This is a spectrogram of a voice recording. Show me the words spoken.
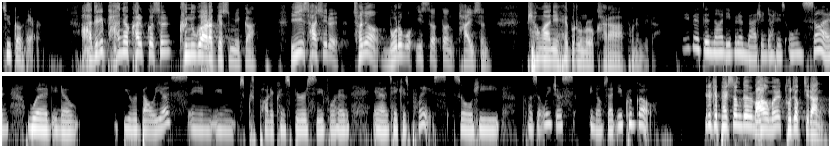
to go there. 아들이 반역할 것을 그 누가 알았겠습니까? 이 사실을 전혀 모르고 있었던 다윗은 평안히 헤브론으로 가라 보냅니다. David did not even imagine that his own son would, you know, be rebellious and, and plot a conspiracy for him and take his place. So he pleasantly just, you know, said, you could go. 이렇게 백성들의 마음을 도적질한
